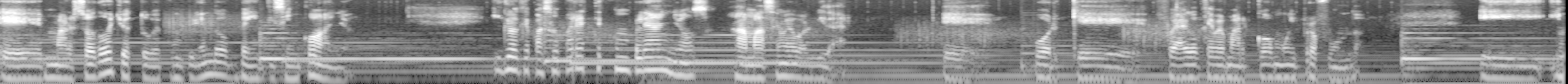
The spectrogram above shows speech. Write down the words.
en eh, marzo 2, yo estuve cumpliendo 25 años. Y lo que pasó para este cumpleaños jamás se me va a olvidar. Eh, porque fue algo que me marcó muy profundo. y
